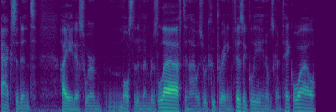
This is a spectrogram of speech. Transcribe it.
accident hiatus where most of the members left and I was recuperating physically and it was going to take a while.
